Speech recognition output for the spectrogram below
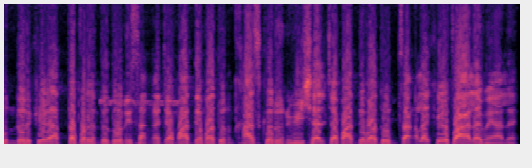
सुंदर खेळ आतापर्यंत दोन्ही संघांच्या माध्यमातून खास करून विशालच्या माध्यमातून चांगला खेळ पाहायला मिळालाय.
